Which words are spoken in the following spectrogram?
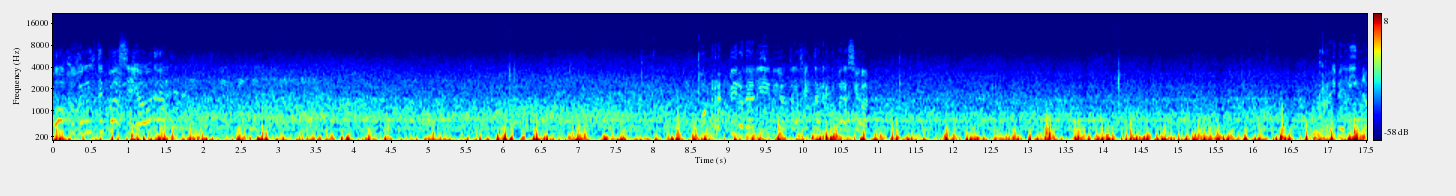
¡Ojo con este pase! ¿Y ahora? Un respiro de alivio tras esta recuperación. Rivelino.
